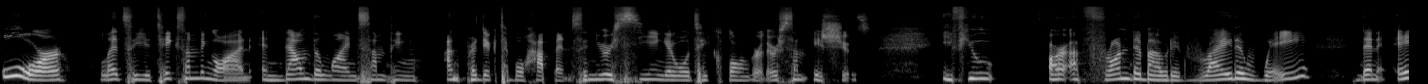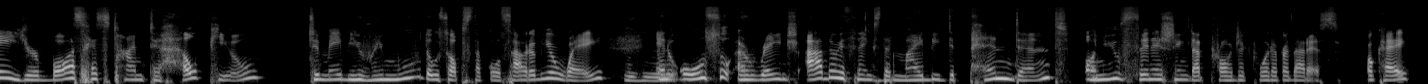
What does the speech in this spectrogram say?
Or let's say you take something on and down the line something unpredictable happens and you're seeing it will take longer. There's some issues. If you are upfront about it right away, then A, your boss has time to help you to maybe remove those obstacles out of your way mm-hmm. and also arrange other things that might be dependent on you finishing that project, whatever that is. Okay.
